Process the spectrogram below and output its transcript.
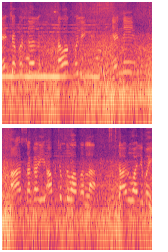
यांच्याबद्दल नवाब मलिक यांनी आज सकाळी अपशब्द वापरला दारूवाली बाई.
